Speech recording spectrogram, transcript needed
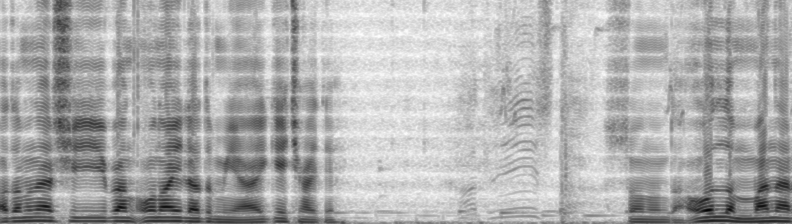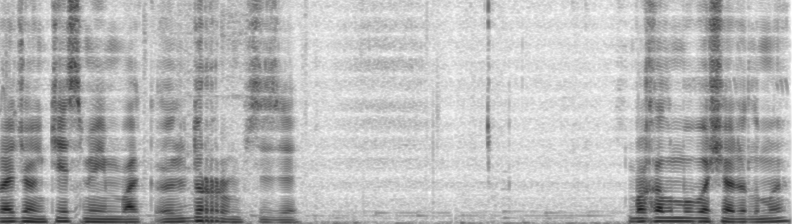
Adamın her şeyi ben onayladım ya. Geç haydi. Sonunda. Oğlum bana racon kesmeyin bak. Öldürürüm sizi. Bakalım bu başarılı mı?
